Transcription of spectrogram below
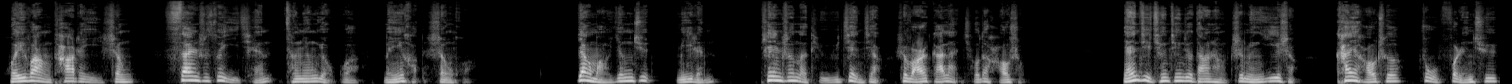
回望他这一生，三十岁以前曾经有过美好的生活，样貌英俊迷人，天生的体育健将，是玩橄榄球的好手。年纪轻轻就当上知名医生，开豪车，住富人区，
